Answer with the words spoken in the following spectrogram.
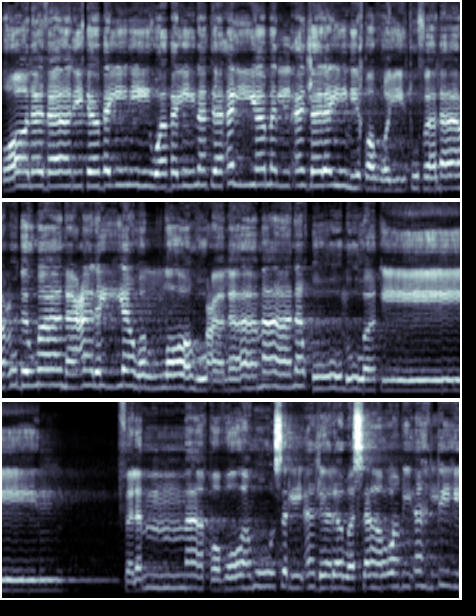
قال ذلك بيني وبينك أيما الأجلين قضيت فلا عدوان علي والله على ما نقول وكيل. فلما قضى موسى الأجل وسار بأهله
